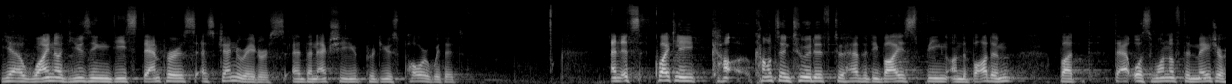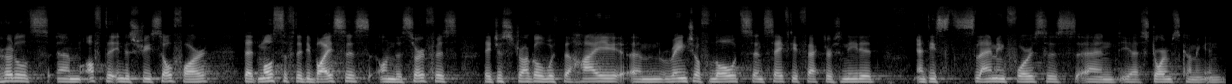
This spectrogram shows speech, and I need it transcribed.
yeah, why not using these dampers as generators and then actually produce power with it? And it's quite counterintuitive to have a device being on the bottom, but that was one of the major hurdles um, of the industry so far that most of the devices on the surface they just struggle with the high um, range of loads and safety factors needed and these slamming forces and yeah, storms coming in.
